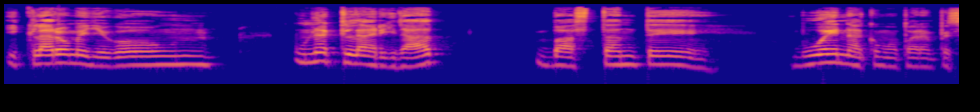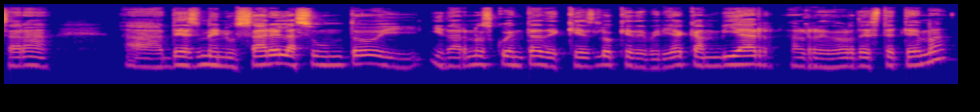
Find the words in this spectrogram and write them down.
Y claro, me llegó un, una claridad bastante buena como para empezar a, a desmenuzar el asunto y, darnos cuenta de qué es lo que debería cambiar alrededor de este tema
